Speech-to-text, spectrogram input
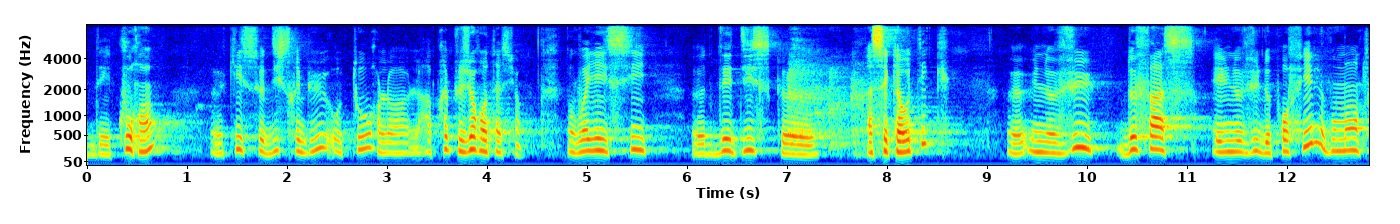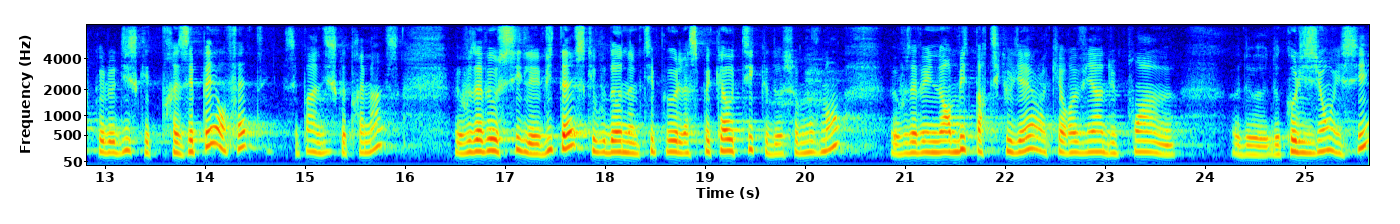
des courants euh, qui se distribuent autour après plusieurs rotations. Donc vous voyez ici des disques assez chaotiques. Une vue de face et une vue de profil vous montrent que le disque est très épais en fait, ce n'est pas un disque très mince. Vous avez aussi les vitesses qui vous donnent un petit peu l'aspect chaotique de ce mouvement. Vous avez une orbite particulière qui revient du point de collision ici.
